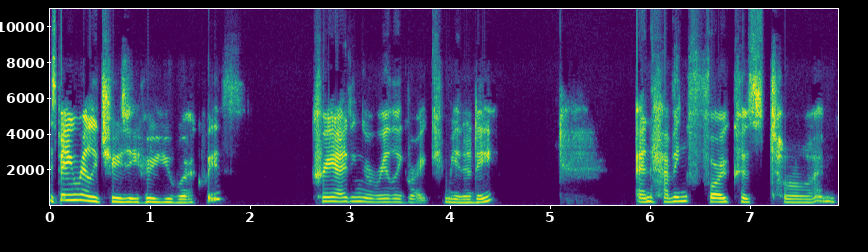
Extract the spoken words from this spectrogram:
is being really choosy who you work with, creating a really great community, and having focused time.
